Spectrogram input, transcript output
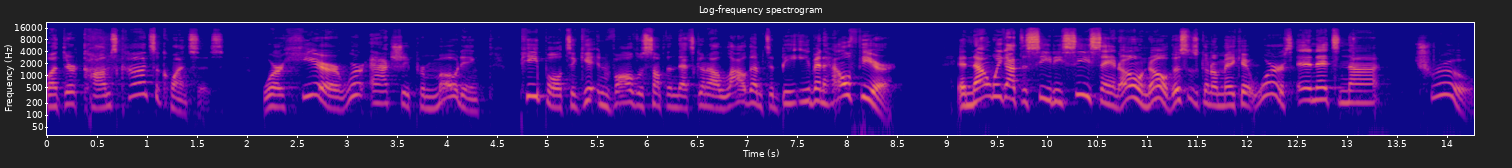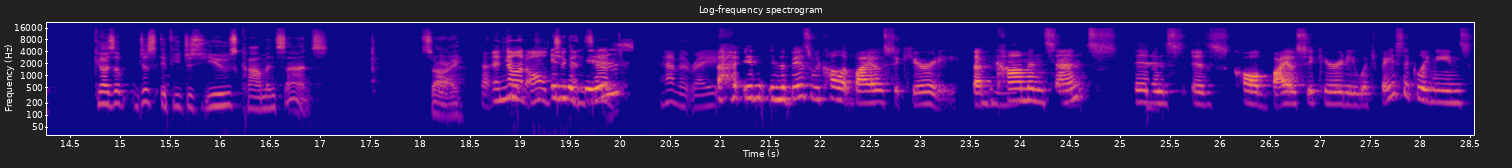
but there comes consequences. Where here we're actually promoting people to get involved with something that's going to allow them to be even healthier. And now we got the cdc saying oh no this is going to make it worse. And it's not true because of just if you just use common sense sorry. And not all in chickens have, biz- have it, right? in, in the biz we call it biosecurity. That Mhm. common sense is is called biosecurity which basically means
